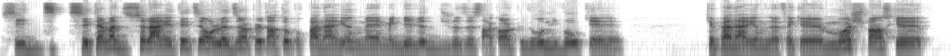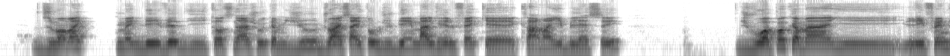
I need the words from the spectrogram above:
c'est tellement difficile à arrêter. On l'a dit un peu tantôt pour Panarin, mais McDavid, je veux dire, c'est encore un plus gros niveau que, que Panarin. Fait que moi, je pense que du moment que McDavid il continue à jouer comme il joue, Dreisaitl joue bien malgré le fait que clairement il est blessé. Je vois pas comment il- les Flames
